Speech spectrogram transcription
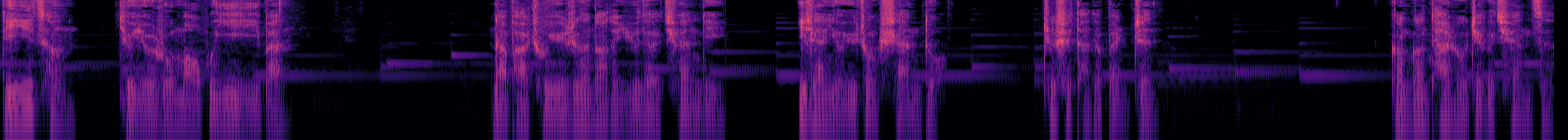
第一层就犹如毛不易一般。哪怕处于热闹的娱乐圈里，依然有一种闪躲，这是他的本真。刚刚踏入这个圈子，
